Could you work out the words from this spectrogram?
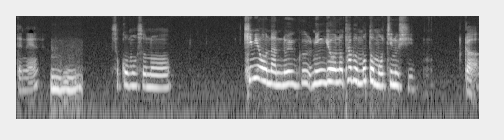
てね。うんそこもその奇妙なぬいぐ人形の多分元持ち主が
